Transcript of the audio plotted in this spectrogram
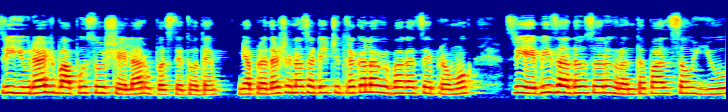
श्री युवराज बापूसो शेलार उपस्थित होते. या प्रदर्शनासाठी चित्रकला विभागाचे प्रमुख Shri A B Jadhav sir ग्रंथपाल सौ यू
